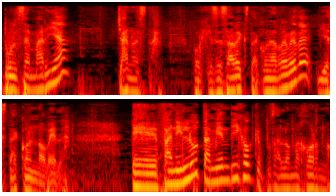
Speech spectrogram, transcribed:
Dulce María ya no está, porque se sabe que está con RBD y está con novela. Eh, Fanny Lu también dijo que pues a lo mejor no.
